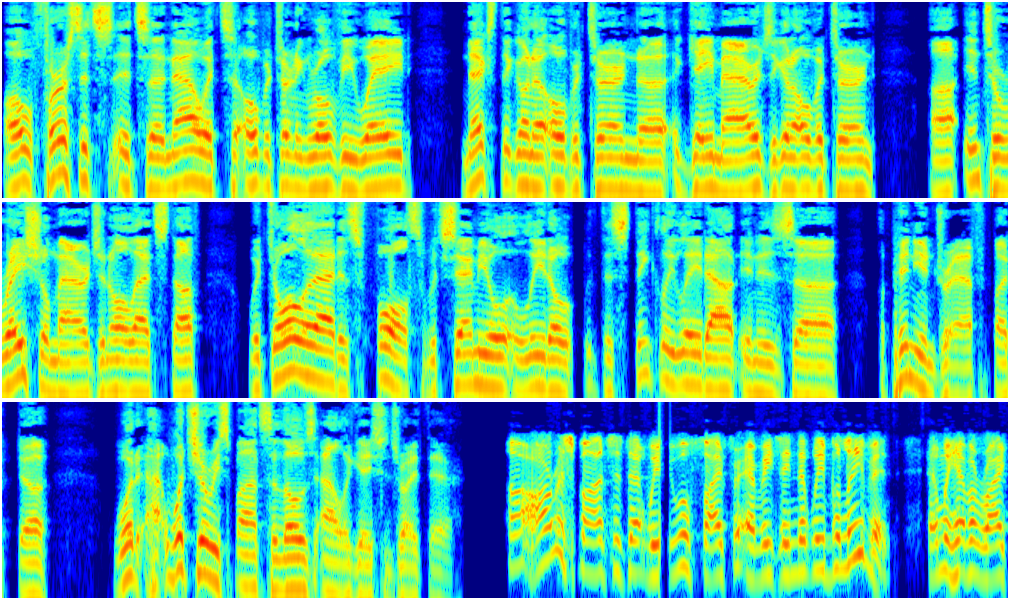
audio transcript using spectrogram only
oh, first it's, it's, uh, now it's overturning Roe v. Wade. Next, they're going to overturn, uh, gay marriage. They're going to overturn, uh, interracial marriage and all that stuff which all of that is false, which Samuel Alito distinctly laid out in his uh, opinion draft. But uh, what what's your response to those allegations right there? Our response is that we will fight for everything that we believe in, and we have a right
